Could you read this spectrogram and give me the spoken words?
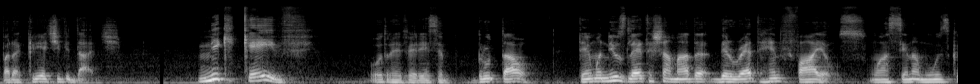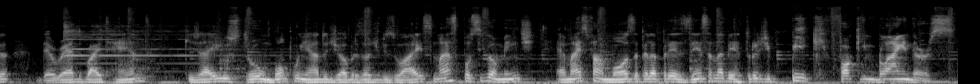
para a criatividade. Nick Cave, outra referência brutal, tem uma newsletter chamada The Red Hand Files, uma cena música The Red White Hand que já ilustrou um bom punhado de obras audiovisuais, mas possivelmente é mais famosa pela presença na abertura de Peak Fucking Blinders.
